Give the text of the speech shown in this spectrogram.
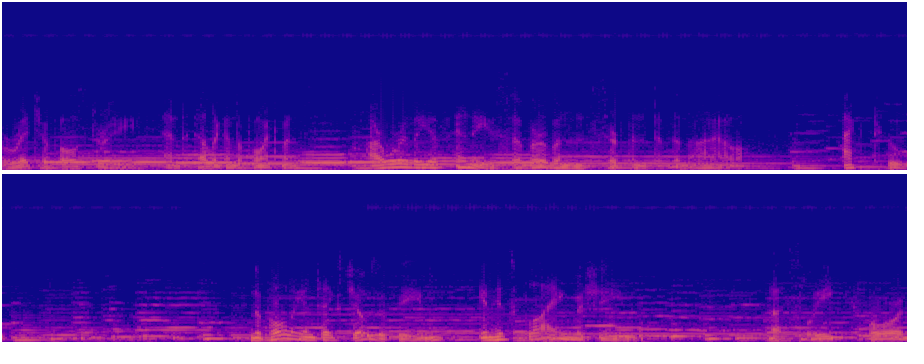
rich upholstery, and elegant appointments are worthy of any suburban serpent of the Nile. Act 2. Napoleon takes Josephine in his flying machine, a sleek Ford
